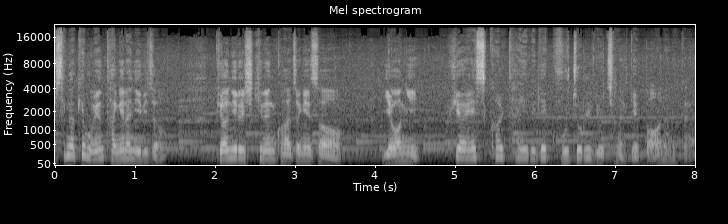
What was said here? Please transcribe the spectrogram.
생각해보면 당연한 일이죠. 변이를 시키는 과정에서 여왕이 휘하의 스컬 타입에게 구조를 요청할 게 뻔하니까요.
